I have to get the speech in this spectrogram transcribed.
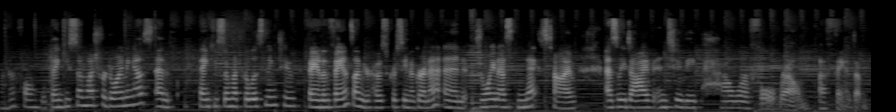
Wonderful. Well, thank you so much for joining us. And thank you so much for listening to Fan of the Fans. I'm your host, Christina Garnett. And join us next time as we dive into the powerful realm of fandom.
